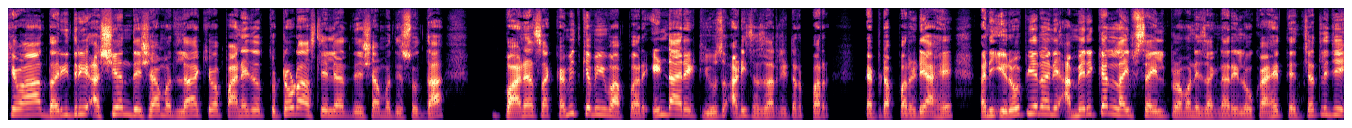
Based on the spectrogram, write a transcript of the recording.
किंवा दरिद्री आशियन देशामधला किंवा पाण्याचा तुटवडा असलेल्या देशामध्ये सुद्धा पाण्याचा कमीत कमी वापर इनडायरेक्ट यूज अडीच हजार litre per capita per day आहे. आणि युरोपियन आणि अमेरिकन लाईफस्टाईल प्रमाणे जगणारे लोक आहेत. त्यांच्यातले जे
